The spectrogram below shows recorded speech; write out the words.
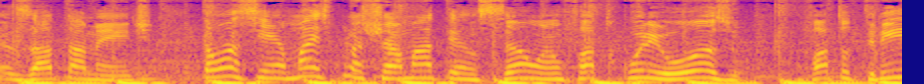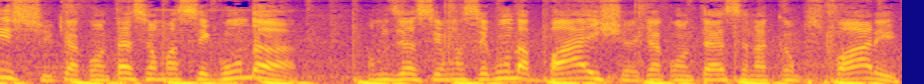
Exatamente. Então, assim, é mais pra chamar atenção, é um fato curioso, um fato triste que acontece, é uma segunda, vamos dizer assim, uma segunda baixa que acontece na Campus Party.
